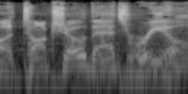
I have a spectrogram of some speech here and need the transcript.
A talk show that's real.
